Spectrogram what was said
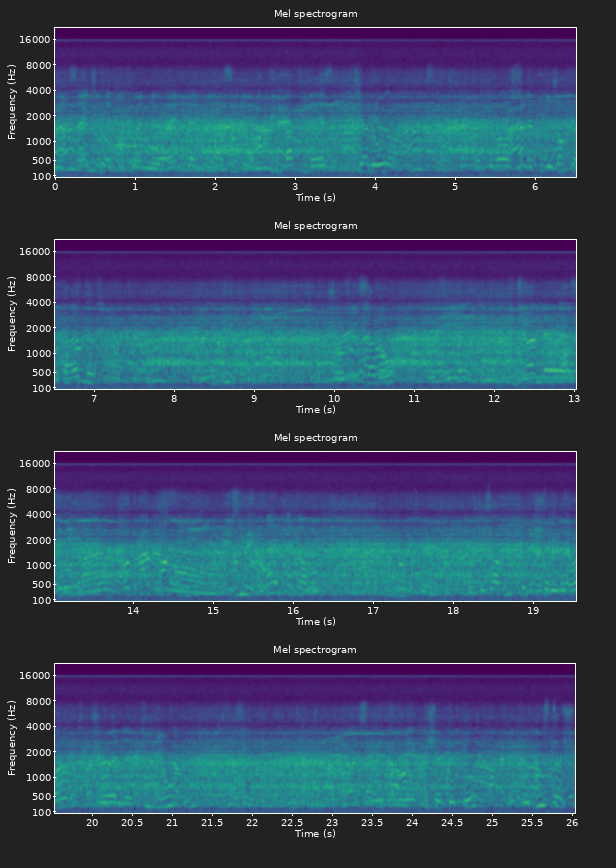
Marseille, Joseph-Antoine Bell, qui a serré la main. Martinez, Diallo, maintenant c'est tous les gens qui apparaissent. Salon. Très très tendu. Les arbitres, Michel Joël Quignou, Michel Deguet, le moustachu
